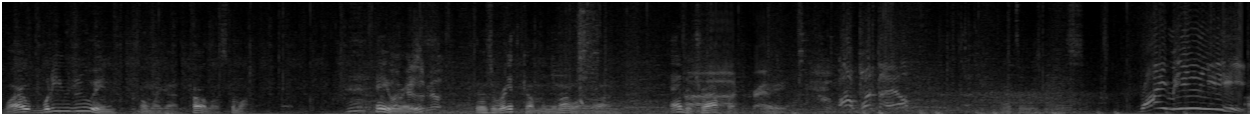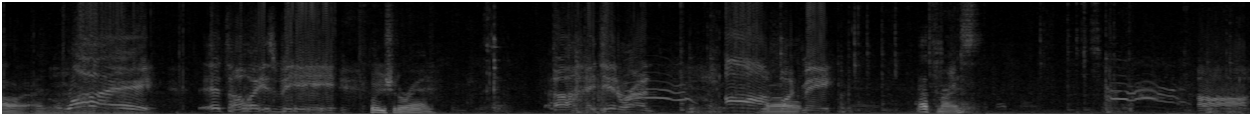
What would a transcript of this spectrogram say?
Why? What are you doing? Oh my god. Carlos, come on. Hey, Oh, there's a Wraith. mil- There's a Wraith coming. You might want to run. And a Ah, trapper. There you go. Oh, what the hell? That's always nice. Why me? Oh, I, Why? It's always me. well, you should have ran. Uh, I did run. Ah, Well- fuck me. That's nice. Ah,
